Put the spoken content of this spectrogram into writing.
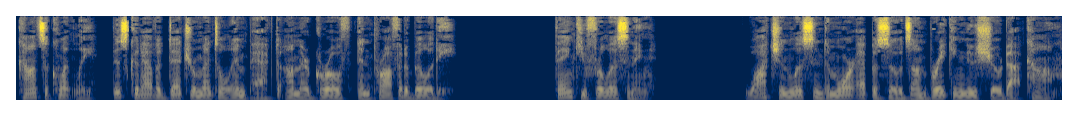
Consequently, this could have a detrimental impact on their growth and profitability. Thank you for listening. Watch and listen to more episodes on BreakingNewsShow.com.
